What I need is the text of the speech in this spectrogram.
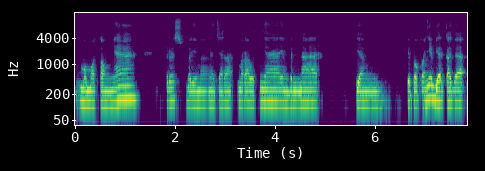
memotongnya terus bagaimana cara merautnya yang benar yang ya pokoknya biar kagak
